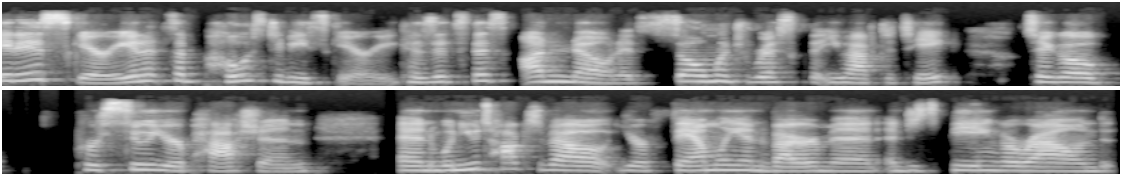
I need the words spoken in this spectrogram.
It is scary and it's supposed to be scary because it's this unknown. It's so much risk that you have to take to go pursue your passion. And when you talked about your family environment and just being around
